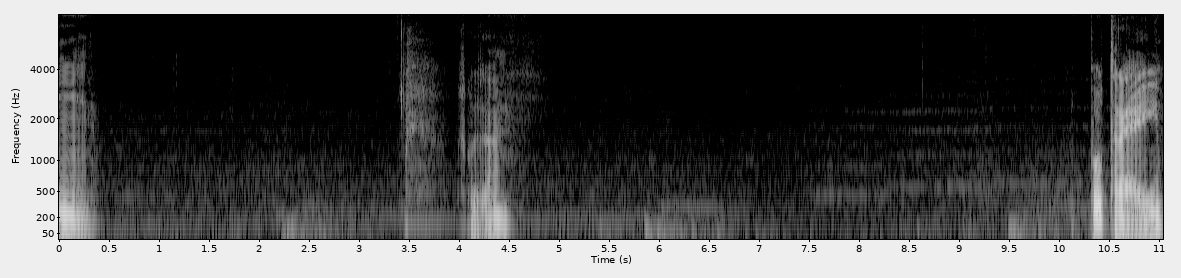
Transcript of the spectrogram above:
Mm. scusa. Potrei...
